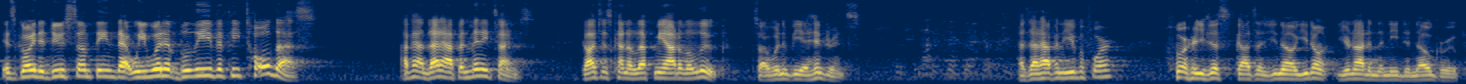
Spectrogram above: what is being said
is going to do something that we wouldn't believe if He told us. I've had that happen many times. God just kind of left me out of the loop so I wouldn't be a hindrance. Has that happened to you before? Where you just, God says, you know, you don't, you're not in the need to know group.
